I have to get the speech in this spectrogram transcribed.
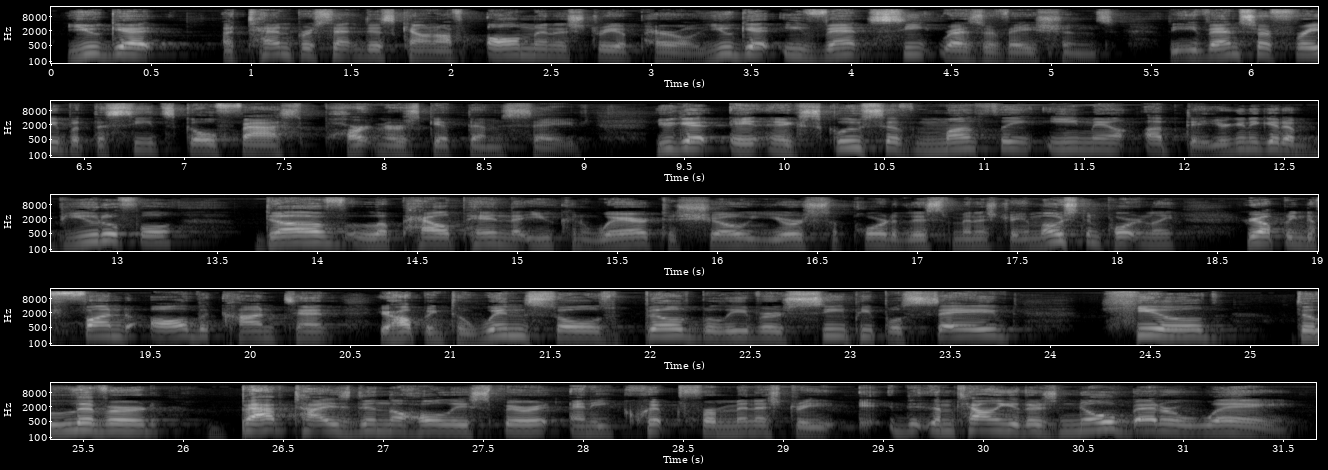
You get a 10% discount off all ministry apparel. You get event seat reservations. The events are free, but the seats go fast. Partners get them saved. You get an exclusive monthly email update. You're going to get a beautiful Dove lapel pin that you can wear to show your support of this ministry. And most importantly, you're helping to fund all the content. You're helping to win souls, build believers, see people saved, healed, delivered, baptized in the Holy Spirit, and equipped for ministry. I'm telling you, there's no better way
